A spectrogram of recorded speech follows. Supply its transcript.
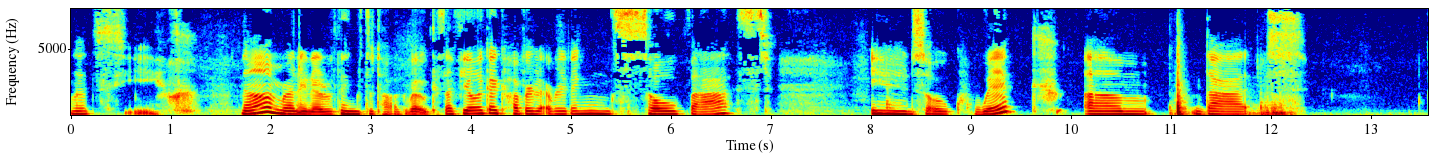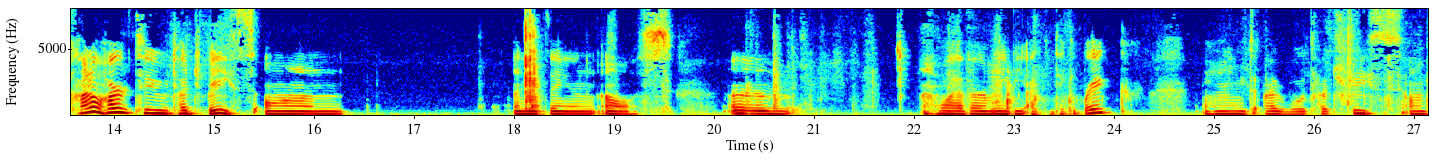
let's see. Now I'm running out of things to talk about because I feel like I covered everything so fast and so quick um, that kind of hard to touch base on anything else. Um, however, maybe I can take a break and I will touch base on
